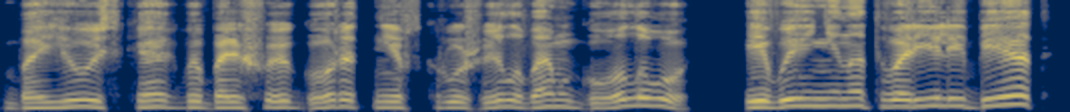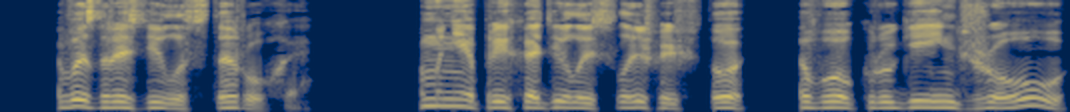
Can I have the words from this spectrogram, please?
Боюсь, как бы большой город не вскружил вам голову, и вы не натворили бед, — возразила старуха. Мне приходилось слышать, что в округе Инчжоу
